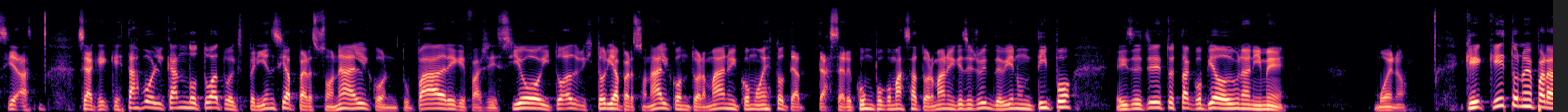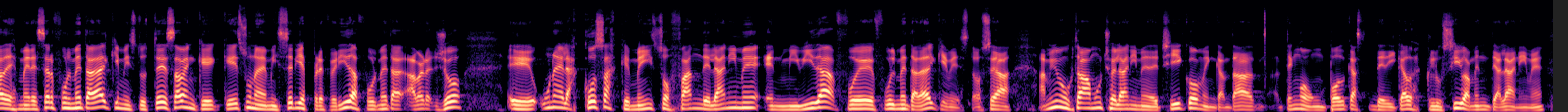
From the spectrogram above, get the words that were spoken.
sea, que, estás volcando toda tu experiencia personal con tu padre que falleció y toda tu historia personal con tu hermano y cómo esto te, te acercó un poco más a tu hermano y qué sé y te viene un tipo y dice, esto está copiado de un anime. Bueno, que, esto no es para desmerecer Full Metal Alchemist. Ustedes saben que, es una de mis series preferidas, Full Metal. A ver, yo, eh, una de las cosas que me hizo fan del anime en mi vida fue Full Metal Alchemist. O sea, a mí me gustaba mucho el anime de chico, me encantaba. Tengo un podcast dedicado exclusivamente al anime.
